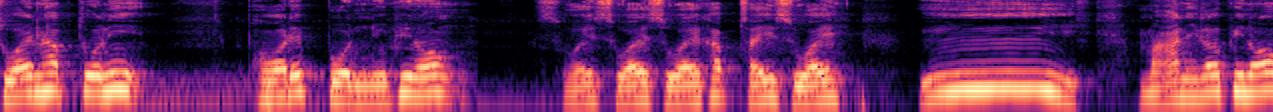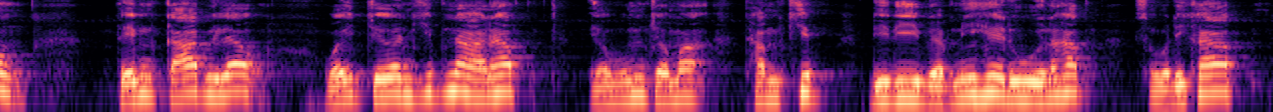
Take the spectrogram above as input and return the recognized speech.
สวยนะครับตัวนี้ พอได้ป่นอยู่พี่น้อง สวยสวยสวยครับใสสวยเฮ้ยมานี่แล้วพี่น้อง เต็มกราฟอีกแล้ว ไว้เจอกันคลิปหน้านะครับ เดี๋ยวผมจะมาทำคลิปดีๆ แบบนี้ให้ดูนะครับ สวัสดีครับ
